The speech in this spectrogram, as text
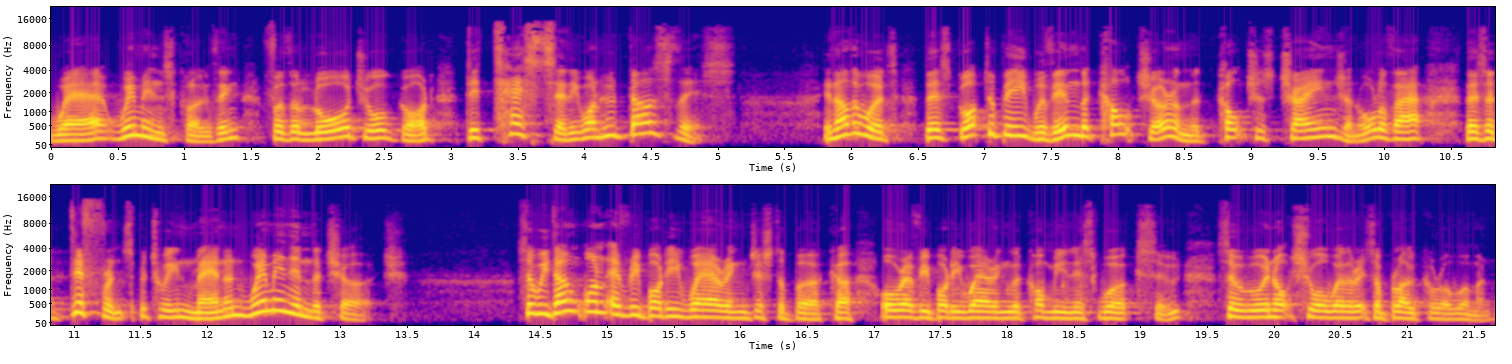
wear women's clothing, for the Lord your God detests anyone who does this. In other words, there's got to be within the culture, and the cultures change and all of that, there's a difference between men and women in the church. So we don't want everybody wearing just a burqa or everybody wearing the communist work suit, so we're not sure whether it's a bloke or a woman.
